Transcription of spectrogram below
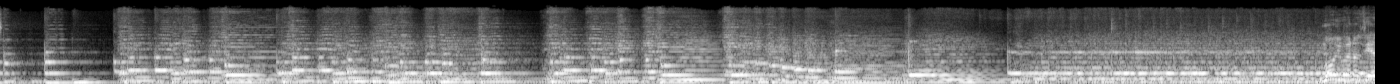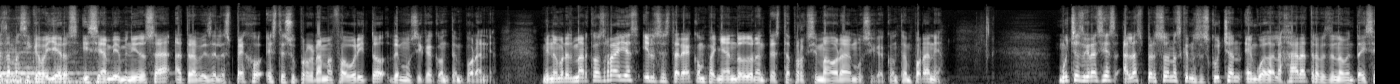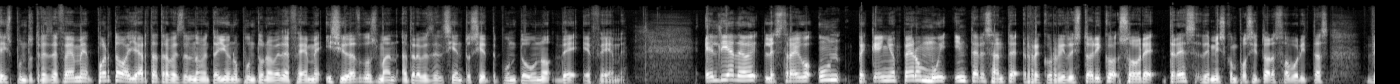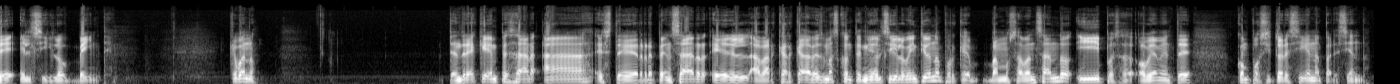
Días, damas y caballeros, y sean bienvenidos a A través del espejo. Este es su programa favorito de música contemporánea. Mi nombre es Marcos Rayas y los estaré acompañando durante esta próxima hora de música contemporánea. Muchas gracias a las personas que nos escuchan en Guadalajara a través del 96.3 de FM, Puerto Vallarta a través del 91.9 de FM y Ciudad Guzmán a través del 107.1 de FM. El día de hoy les traigo un pequeño pero muy interesante recorrido histórico sobre tres de mis compositoras favoritas del siglo XX. Que bueno, tendré que empezar a este, repensar el abarcar cada vez más contenido del siglo XXI porque vamos avanzando y pues obviamente compositores siguen apareciendo.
